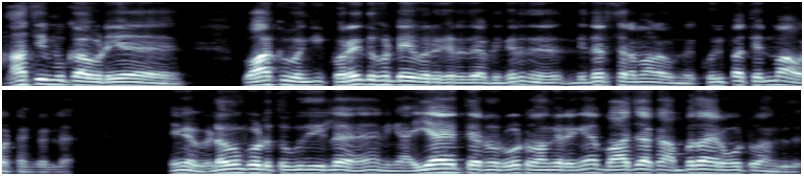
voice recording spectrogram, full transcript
அதிமுகவுடைய வாக்கு வங்கி குறைந்து கொண்டே வருகிறது அப்படிங்கிறது நிதர்சனமான உண்மை. குறிப்பாக தென் மாவட்டங்களில் எங்கள் விளவங்கோடு தொகுதியில நீங்க 5200 ஓட்டு வாங்குறீங்க. பாஜக 50000 ஓட்டு வாங்குது.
